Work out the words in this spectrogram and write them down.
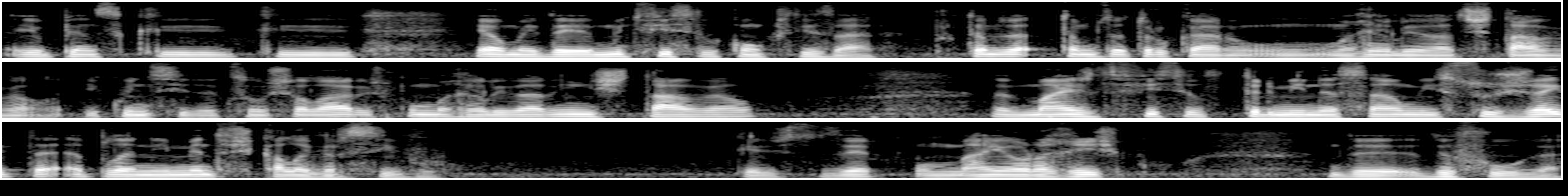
Eu penso que, que é uma ideia muito difícil de concretizar, porque estamos a, estamos a trocar uma realidade estável e conhecida, que são os salários, por uma realidade instável, mais difícil de determinação e sujeita a planeamento fiscal agressivo. Quer dizer, um maior risco de, de fuga.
